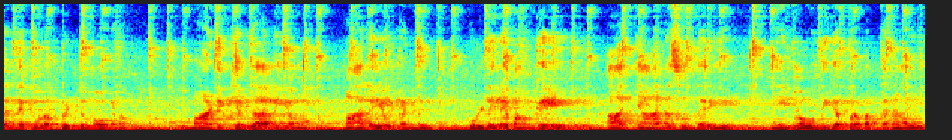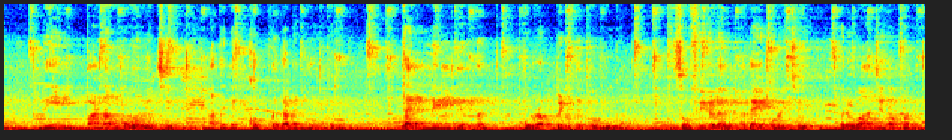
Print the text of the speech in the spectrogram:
തന്നെ പുറപ്പെട്ടു പോകണം. മാണിക്യത്താലിയും മാലയും കണ്ട് ഉള്ളിലെ മങ്കയെ ആ ജ്ഞാനസുന്ദരിയെ നീ ഭൗതിക പ്രവർത്തനായി നീ പണം മോഹിച്ച് അതിനെ കൊന്നുകളഞ്ഞേക്കരുത് തന്നിൽ നിന്ന് പുറപ്പെട്ടു പോവുക. സൂഫികൾ അതേക്കുറിച്ച് ഒരു വാചകം പറയും.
